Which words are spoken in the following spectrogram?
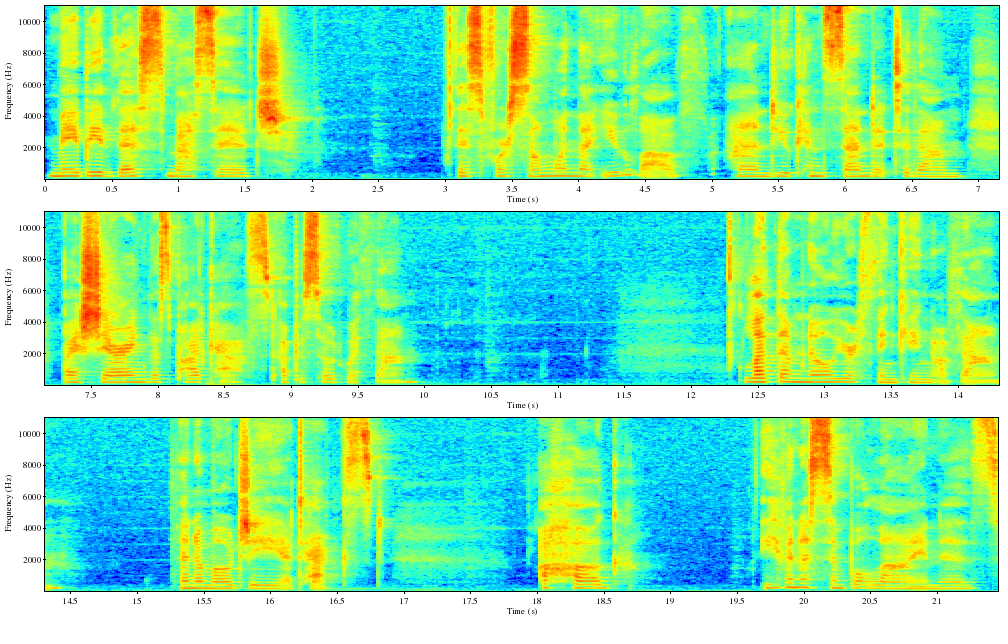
Maybe this message is for someone that you love, and you can send it to them by sharing this podcast episode with them. Let them know you're thinking of them. An emoji, a text, a hug, even a simple line is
